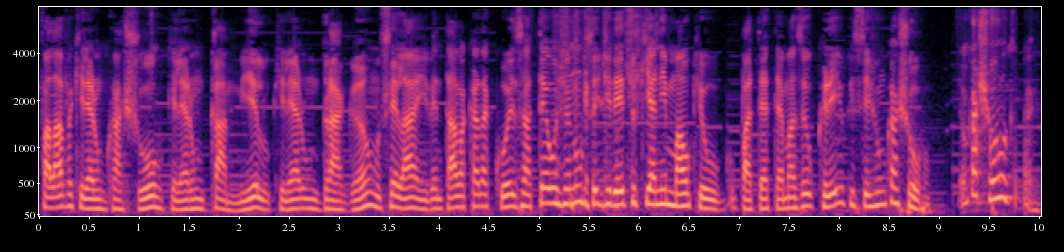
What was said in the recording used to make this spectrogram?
falava que ele era um cachorro, que ele era um camelo, que ele era um dragão, sei lá, inventava cada coisa. Até hoje eu não sei direito que animal que o, o Pateta é, mas eu creio que seja um cachorro. É um cachorro, cara.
